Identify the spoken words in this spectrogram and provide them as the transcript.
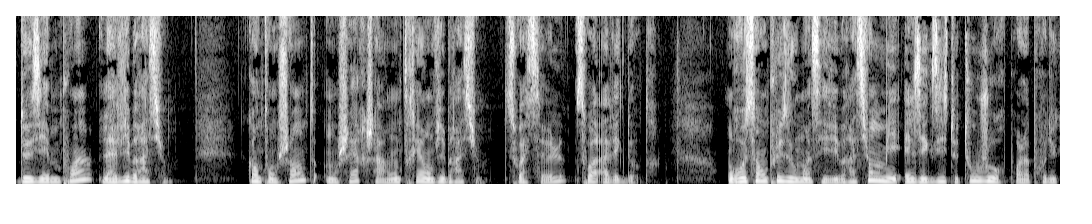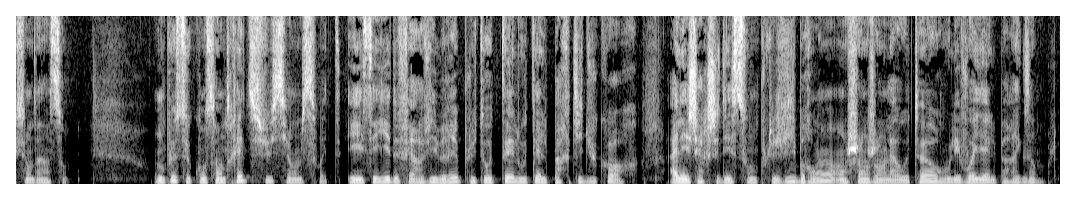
Deuxième point, la vibration. Quand on chante, on cherche à entrer en vibration, soit seul, soit avec d'autres. On ressent plus ou moins ces vibrations, mais elles existent toujours pour la production d'un son. On peut se concentrer dessus si on le souhaite et essayer de faire vibrer plutôt telle ou telle partie du corps, aller chercher des sons plus vibrants en changeant la hauteur ou les voyelles par exemple.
